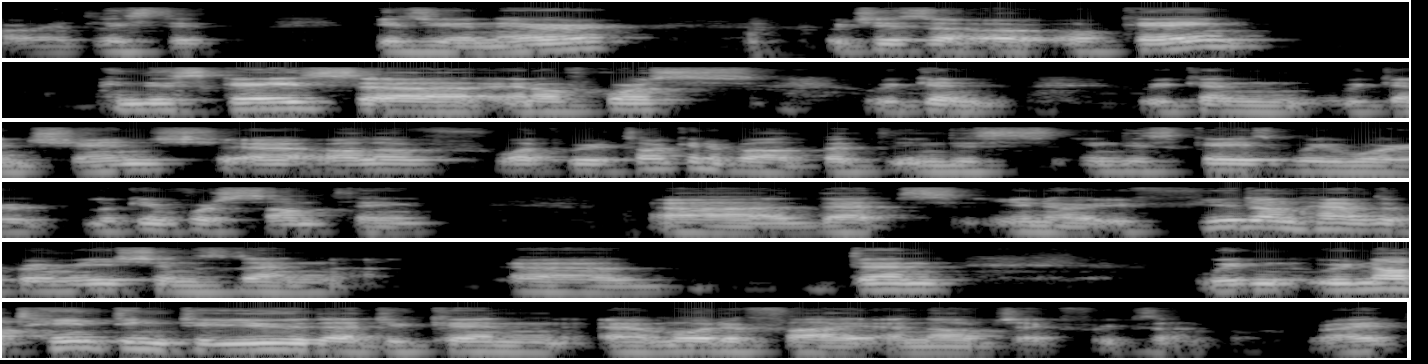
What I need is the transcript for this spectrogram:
or at least it gives you an error which is uh, okay. In this case, uh, and of course, we can we can we can change uh, all of what we're talking about. But in this in this case, we were looking for something that you know, if you don't have the permissions, then then we're not hinting to you that you can modify an object, for example right?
